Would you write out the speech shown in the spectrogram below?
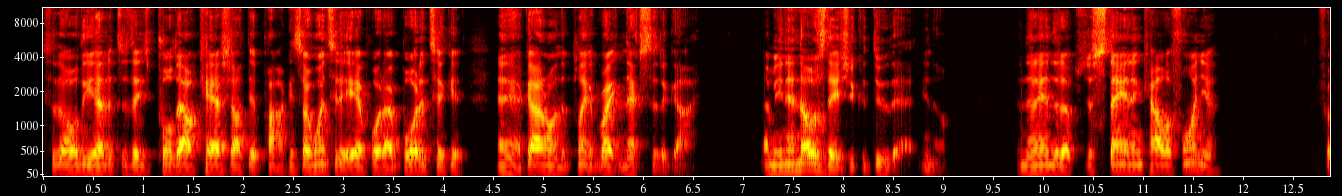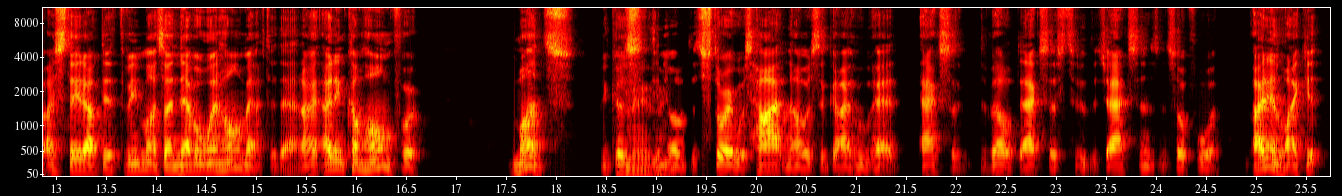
So all the editors they pulled out cash out their pockets. I went to the airport, I bought a ticket, and I got on the plane right next to the guy. I mean, in those days you could do that, you know. And then I ended up just staying in California. I stayed out there three months. I never went home after that. I, I didn't come home for months because Amazing. you know the story was hot, and I was the guy who had access, developed access to the Jacksons and so forth. I didn't like it,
